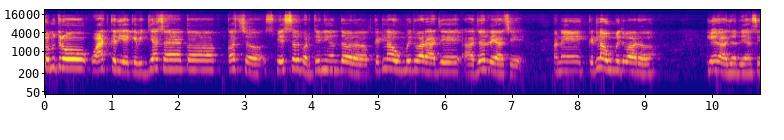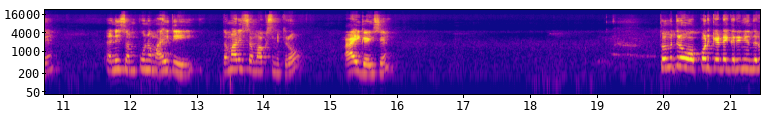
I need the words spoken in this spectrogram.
તો મિત્રો, વાત કરીએ કે વિદ્યાસહાયક કચ્છ સ્પેશિયલ ભરતીની અંદર કેટલા ઉમેદવાર આજે હાજર રહ્યા છે અને કેટલા ઉમેદવાર ગેરહાજર રહ્યા છે? એની સંપૂર્ણ માહિતી તમારી સમક્ષ મિત્રો આવી ગઈ છે. તો મિત્રો ઓપન કેટેગરીની અંદર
